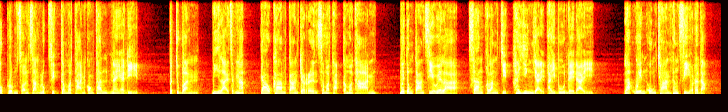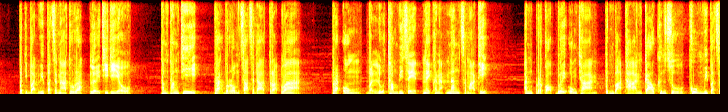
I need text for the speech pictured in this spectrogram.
อบรมสอนสั่งลูกศิษย์กรรมฐานของท่านในอดีต ปัจจุบันมีหลายสำนักก้าวข้ามการเจริญสมถกรรมฐาน ไม่ต้องการเสียเวลาสร้างพลังจิตให้ยิ่งใหญ่ไพบูรณ์ใด ๆ ละเว้นองค์ฌานทั้งสี่ระดับ ปฏิบัติวิปัสสนาธุระเลยทีเดียว ทั้งๆทที่พระบรมศาสดาตรัสว่า พระองค์บรรลุธรรมวิเศษในขณะนั่งสมาธิ อันประกอบด้วยองค์ฌานเป็นบาดฐานก้าวขึ้นสู่ภูมิวิปัสส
